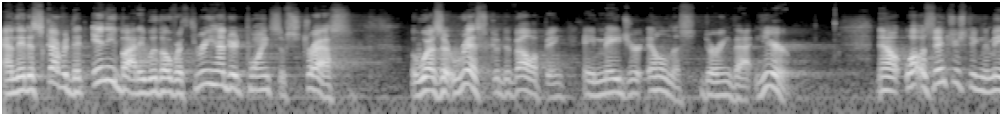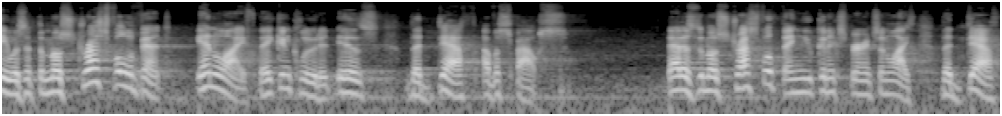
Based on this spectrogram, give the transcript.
And they discovered that anybody with over 300 points of stress was at risk of developing a major illness during that year. Now, what was interesting to me was that the most stressful event in life, they concluded, is the death of a spouse. That is the most stressful thing you can experience in life, the death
